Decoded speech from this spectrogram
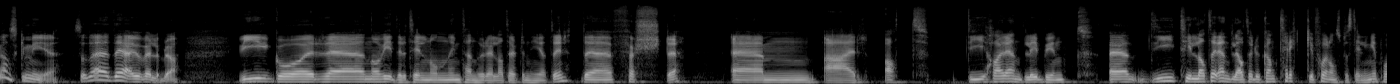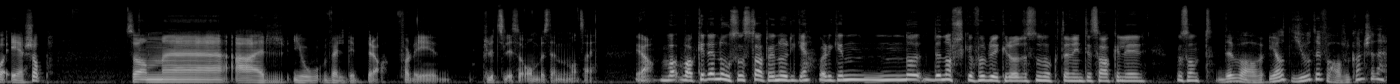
ganske mye. Så det, det er jo veldig bra. Vi går eh, nå videre til noen Nintendo-relaterte nyheter. Det første em, er at de har endelig begynt eh, De tillater endelig at du kan trekke forhåndsbestillinger på eShop. Som eh, er jo veldig bra, fordi plutselig så ombestemmer man seg. Ja, var, var ikke det noe som starta i Norge? Var det ikke no, det norske forbrukerrådet som tok den inn til sak, eller noe sånt? Det var, ja, jo, det var vel kanskje det.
